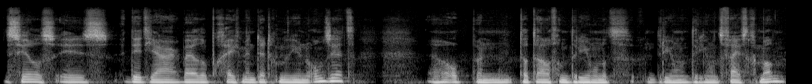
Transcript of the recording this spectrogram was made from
de sales is dit jaar, wij hadden op een gegeven moment 30 miljoen omzet, op een totaal van 300, 300 350 man.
